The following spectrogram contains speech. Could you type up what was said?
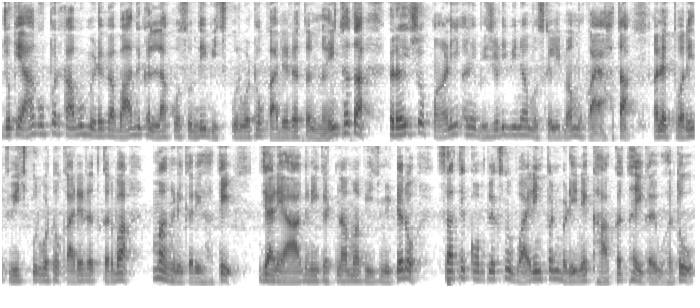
જોકે આગ ઉપર કાબુ મેળવ્યા બાદ કલાકો સુધી વીજ પુરવઠો કાર્યરત નહીં થતાં રહીશો પાણી અને વીજળી વિના મુશ્કેલીમાં મુકાયા હતા અને ત્વરિત વીજ પુરવઠો કાર્યરત કરવા માંગણી કરી હતી. જ્યારે આગની ઘટનામાં વીજ મીટરો સાથે કોમ્પ્લેક્સનું વાયરિંગ પણ બળીને ખાક થઈ ગયું હતું.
